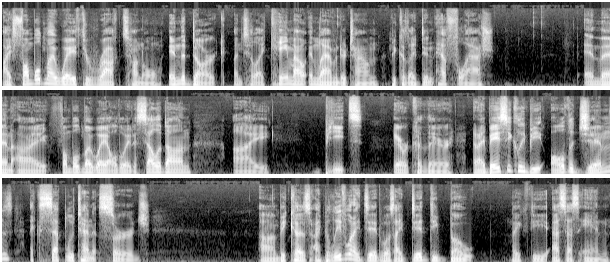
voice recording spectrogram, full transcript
I fumbled my way through rock tunnel in the dark until i came out in lavender town because i didn't have flash. And then i fumbled my way all the way to celadon. I beat erica there and i basically beat all the gyms except lieutenant surge um, because i believe what i did was i did the boat like the S.S. Anne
